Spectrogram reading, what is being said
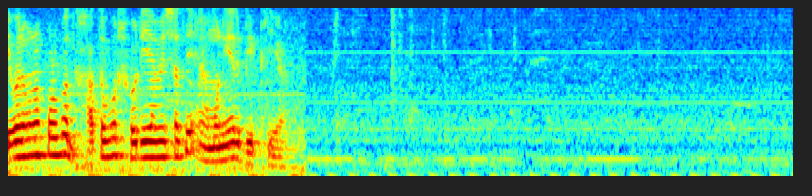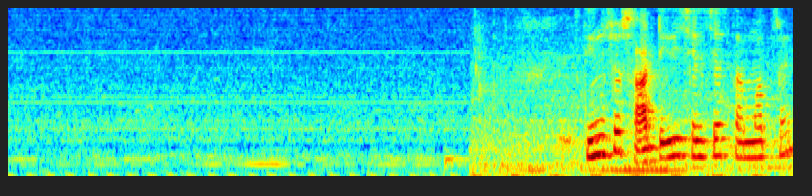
এবার আমরা পড়ব ধাতব সোডিয়ামের সাথে অ্যামোনিয়ার বিক্রিয়া। তিনশো ষাট ডিগ্রি সেলসিয়াস তাপমাত্রায়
